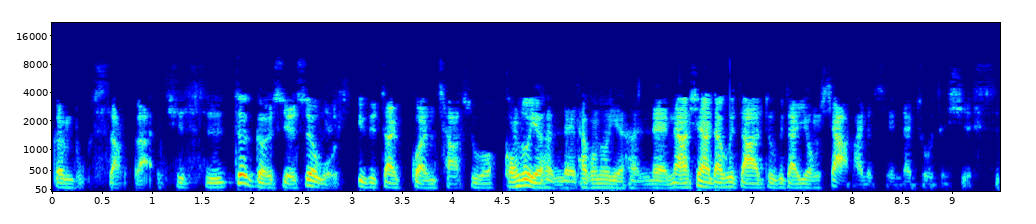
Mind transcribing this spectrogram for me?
跟不上来，其实这个也是我一直在观察，说工作也很累，他工作也很累。那现在大概大家都在用下班的时间在做这些事，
